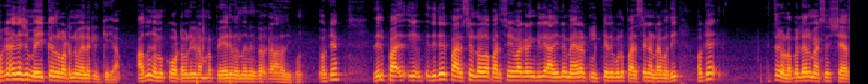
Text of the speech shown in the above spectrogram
ഓക്കെ അതിനുശേഷം മേക്ക് എന്ന ബട്ടൺ മേലെ ക്ലിക്ക് ചെയ്യാം. അത് നമുക്ക് ഓട്ടോമാറ്റിക്കലി നമ്മുടെ പേര് വന്ന് നിങ്ങൾക്ക് കാണാൻ സാധിക്കും. ഓക്കെ ഇതിൽ ഇതിൽ പരസ്യം ഉണ്ടാവുക പരസ്യം ഒഴിവാക്കണമെങ്കിൽ അതിന്റെ മേലെ ക്ലിക്ക് ചെയ്തുകൊണ്ട് പരസ്യം കണ്ടാൽ മതി. ഓക്കെ ഇത്രയേ ഉള്ളൂ. അപ്പോൾ എല്ലാവരും മാക്സിമം ഷെയർ ചെയ്യുക.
